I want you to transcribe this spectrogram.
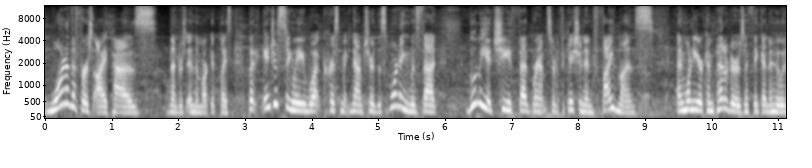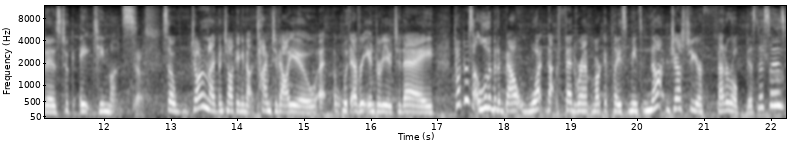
one of the first iPaaS vendors in the marketplace. But interestingly, what Chris McNabb shared this morning was that Boomi achieved FedRAMP certification in five months, and one of your competitors, I think I know who it is, took 18 months. Yes. So John and I have been talking about time to value uh, with every interview today. Talk to us a little bit about what that FedRAMP marketplace means, not just to your federal businesses,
